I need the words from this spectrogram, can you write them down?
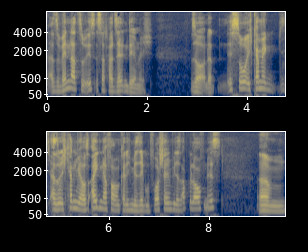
also wenn das so ist, ist das halt selten dämlich. So, das ist so, ich kann mir, also ich kann mir aus eigener Erfahrung, kann ich mir sehr gut vorstellen, wie das abgelaufen ist. Ähm,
